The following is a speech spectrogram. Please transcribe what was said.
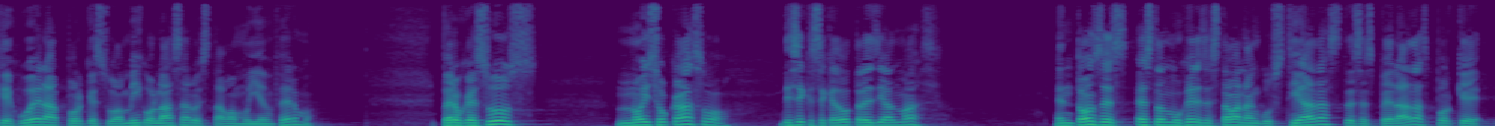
que fuera porque su amigo Lázaro estaba muy enfermo. Pero Jesús no hizo caso, dice que se quedó tres días más. Entonces estas mujeres estaban angustiadas, desesperadas, porque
